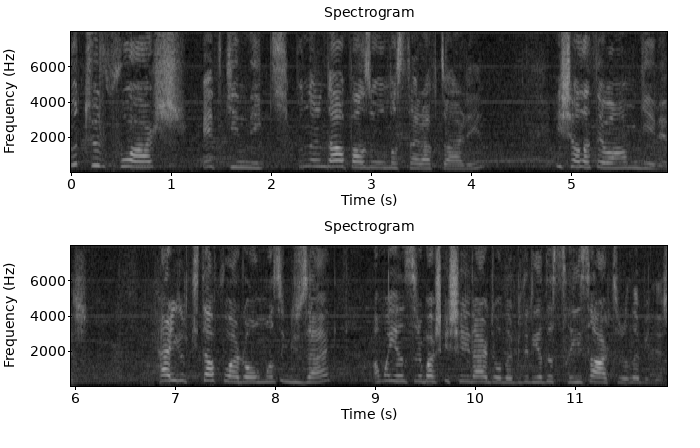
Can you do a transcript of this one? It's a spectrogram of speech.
bu tür fuar, etkinlik bunların daha fazla olması taraftarıyım. İnşallah devamı gelir. Her yıl kitap fuarı olması güzel ama yanı sıra başka şeyler de olabilir ya da sayısı artırılabilir.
